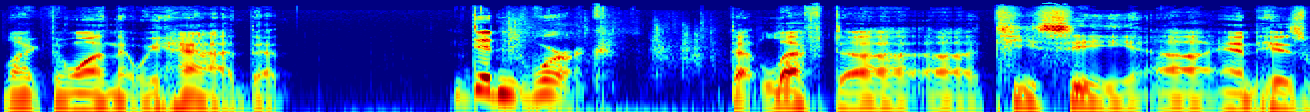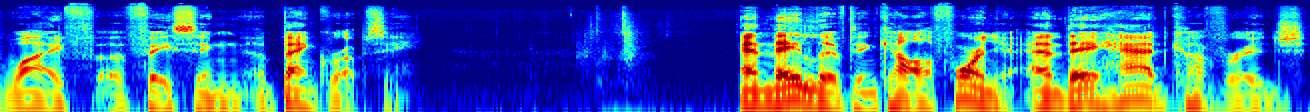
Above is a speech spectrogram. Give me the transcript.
Like the one that we had that Didn't work. That left uh, uh, TC uh, and his wife uh, facing bankruptcy. And they lived in California, and they had coverage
